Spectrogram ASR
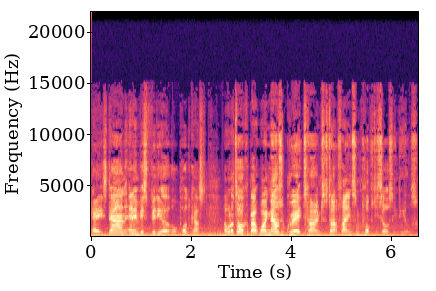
Hey, it's Dan, and in this video or podcast, I want to talk about why now's a great time to start finding some property sourcing deals.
